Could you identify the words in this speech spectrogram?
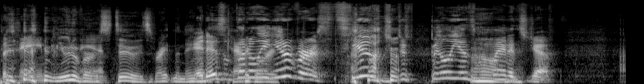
the name, universe too. It's right in the name. It is literally universe. It's huge, just billions of oh, planets, Jeff. Oh,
